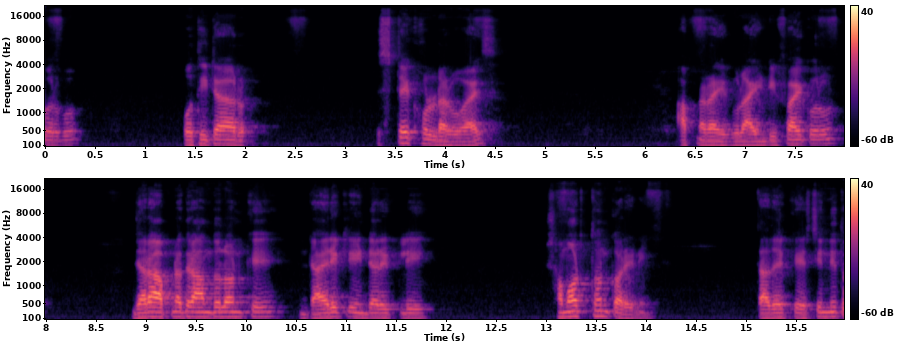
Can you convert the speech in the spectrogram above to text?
করব, প্রতিটা স্টেক হোল্ডার ওয়াইজ আপনারা এগুলো আইডেন্টিফাই করুন। যারা আপনাদের আন্দোলনকে ডাইরেক্টলি ইনডাইরেক্টলি সমর্থন করেনি, তাদেরকে চিহ্নিত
